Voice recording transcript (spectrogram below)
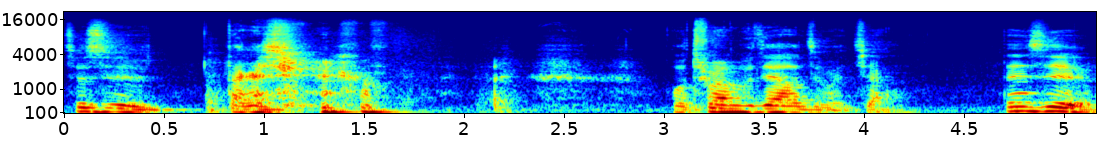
就是大概是，我突然不知道怎么讲，但是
